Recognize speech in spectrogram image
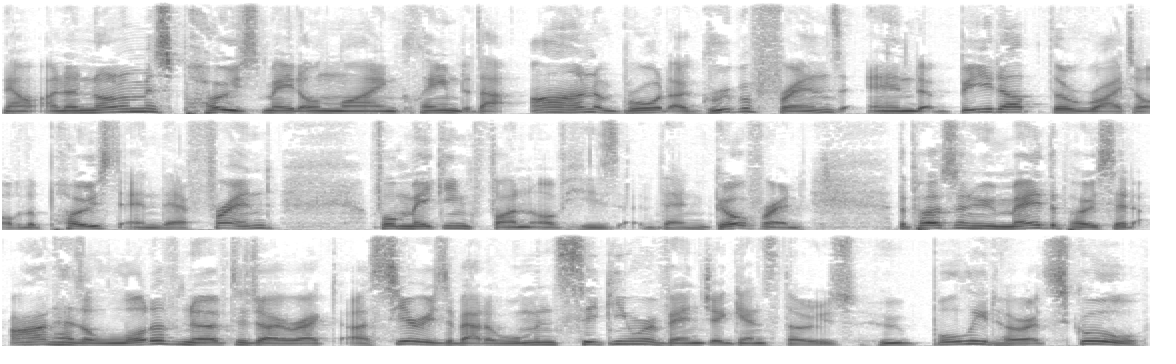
Now, an anonymous post made online claimed that Ahn brought a group of friends and beat up the writer of the post and their friend for making fun of his then girlfriend. The person who made the post said Ahn has a lot of nerve to direct a series about a woman seeking revenge against those who bullied her at school.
